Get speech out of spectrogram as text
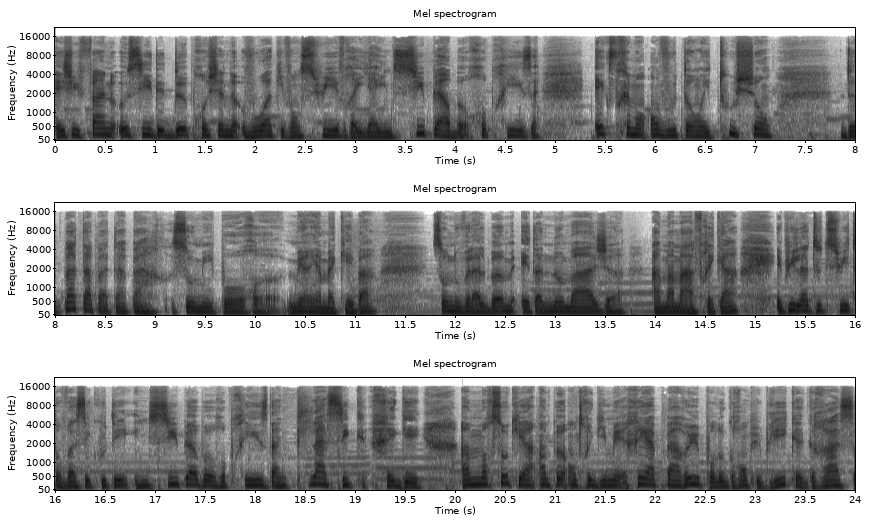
Et je suis fan aussi des deux prochaines voix qui vont suivre. Il y a une superbe reprise extrêmement envoûtant et touchant de Pata Pata par Soumi pour euh, Myriam Makeba. Son nouvel album est un hommage à Mama Africa. Et puis là, tout de suite, on va s'écouter une superbe reprise d'un classique reggae. Un morceau qui a un peu, entre guillemets, réapparu pour le grand public grâce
